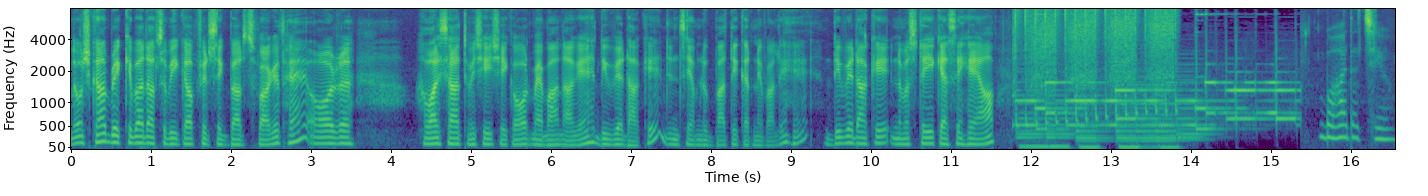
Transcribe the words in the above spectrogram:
नमस्कार ब्रेक के बाद आप सभी का फिर से एक बार स्वागत है और हमारे साथ विशेष एक और मेहमान आ गए हैं दिव्या डाके जिनसे हम लोग बातें करने वाले हैं। दिव्या डाके नमस्ते कैसे हैं आप? बहुत अच्छे हो।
